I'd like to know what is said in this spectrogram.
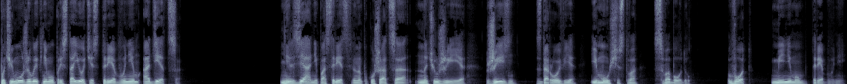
Почему же вы к нему пристаете с требованием одеться? Нельзя непосредственно покушаться на чужие жизнь, здоровье, имущество, свободу. Вот минимум требований.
